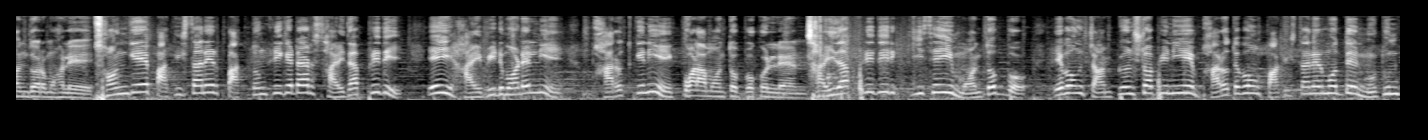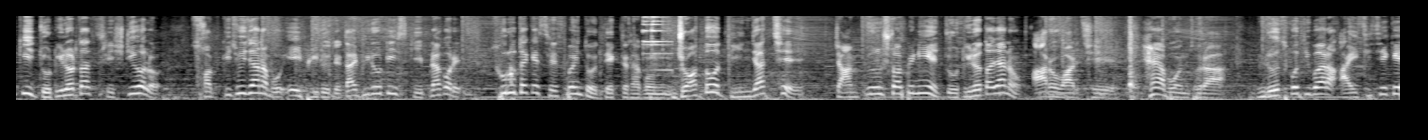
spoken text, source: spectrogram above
অন্দরমহলে। সঙ্গে পাকিস্তানের প্রাক্তন ক্রিকেটার সাইদ আফ্রিদি এই হাইব্রিড মডেল নিয়ে ভারতকে নিয়ে কড়া মন্তব্য করলেন। সাইদ আফ্রিদির কী সেই মন্তব্য এবং চ্যাম্পিয়ন্স ট্রফি নিয়ে ভারত এবং পাকিস্তানের মধ্যে নতুন কি জটিলতার সৃষ্টি হলো সব কিছুই জানাব এই ভিডিওতে। তাই ভিডিওটি স্কিপ না করে শুরু থেকে শেষ পর্যন্ত দেখতে থাকুন। যত দিন যাচ্ছে, চ্যাম্পিয়ন্স ট্রফি নিয়ে জটিলতা যেন আরও বাড়ছে। হ্যাঁ বন্ধুরা, বৃহস্পতিবার আইসিসিকে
